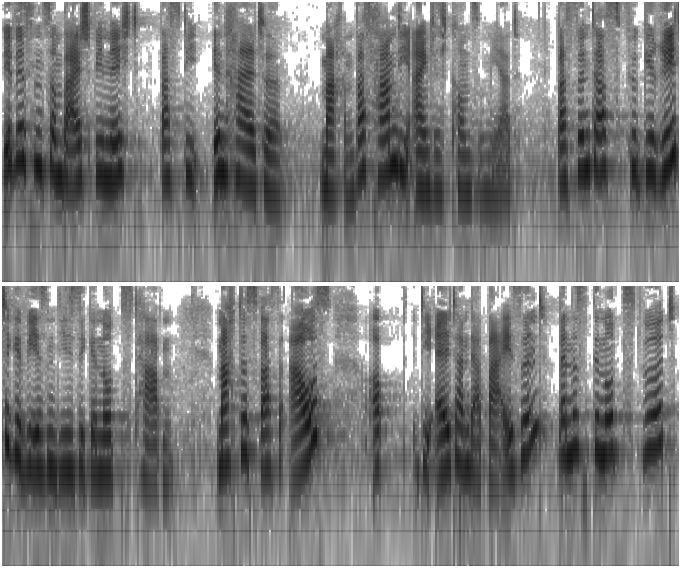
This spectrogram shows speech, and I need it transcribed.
Wir wissen zum Beispiel nicht, was die Inhalte machen. Was haben die eigentlich konsumiert? Was sind das für Geräte gewesen, die sie genutzt haben? Macht es was aus, ob die Eltern dabei sind, wenn es genutzt wird?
